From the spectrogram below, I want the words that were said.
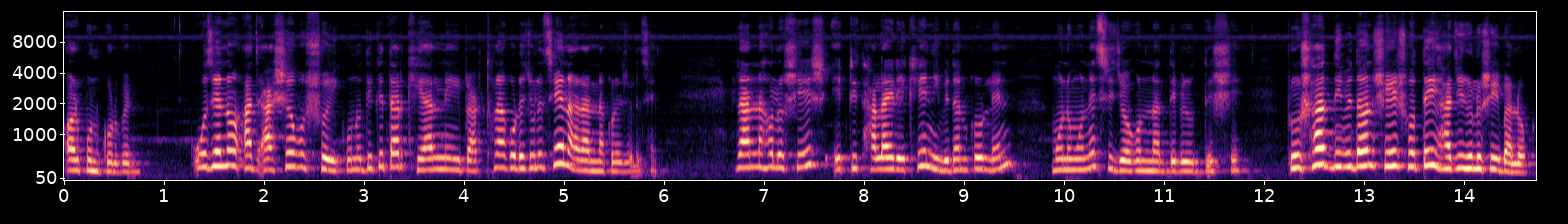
অর্পণ করবেন। ও যেন আজ আসে অবশ্যই, কোনো দিকে তার খেয়াল নেই, প্রার্থনা করে চলেছেন আর রান্না করে চলেছেন। রান্না হলো শেষ, একটি থালায় রেখে নিবেদন করলেন মনে মনে শ্রী জগন্নাথ দেবের উদ্দেশ্যে। প্রসাদ নিবেদন শেষ হতেই হাজির হলো সেই বালক।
